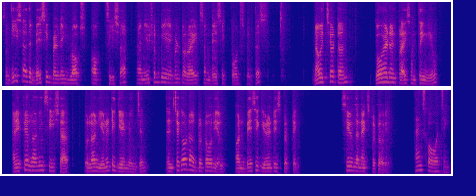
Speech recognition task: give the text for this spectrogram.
So these are the basic building blocks of c sharp and you should be able to write some basic codes with this. Now it's your turn. Go ahead and try something new. And if you're learning c sharp to learn unity game engine then check out our tutorial on basic unity scripting see you in the next tutorial Thanks for watching.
